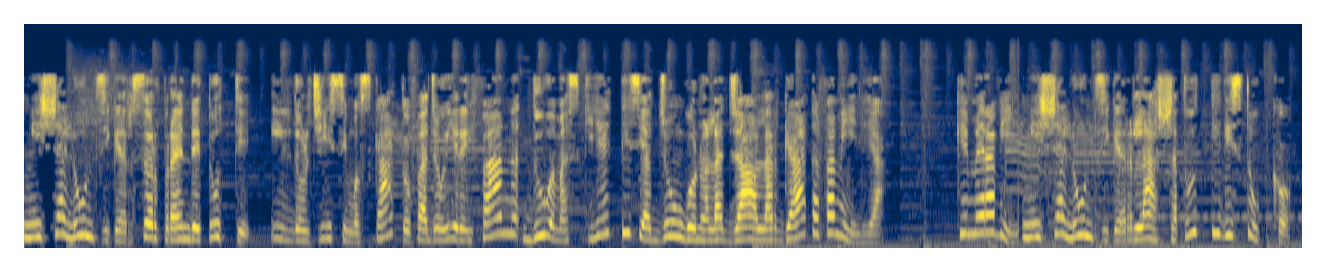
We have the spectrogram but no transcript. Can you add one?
Michelle Hunziker sorprende tutti. Il dolcissimo scatto fa gioire i fan, due maschietti si aggiungono alla già allargata famiglia. Che meraviglia! Michelle Hunziker lascia tutti di stucco.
